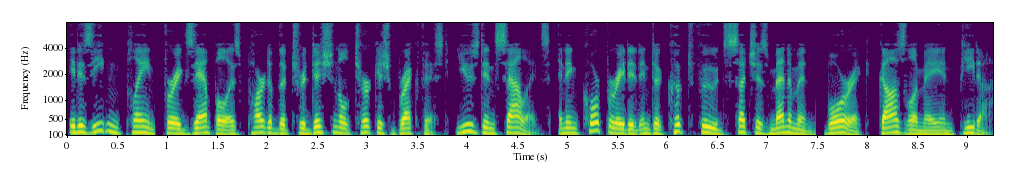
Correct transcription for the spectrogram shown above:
It is eaten plain, for example as part of the traditional Turkish breakfast, used in salads, and incorporated into cooked foods such as menemen, börek, gözleme and pita.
